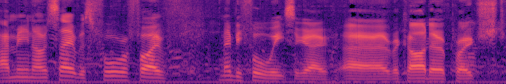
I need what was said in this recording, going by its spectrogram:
I mean, I would say it was four or five, maybe four weeks ago. Uh, Ricardo approached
